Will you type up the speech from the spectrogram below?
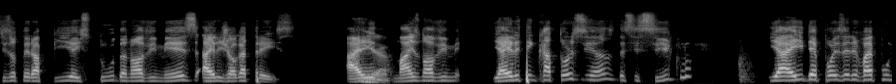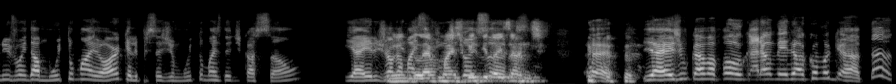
fisioterapia, estuda nove meses, aí ele joga três. Aí Yeah. mais nove E aí ele tem 14 anos desse ciclo. E aí depois ele vai para um nível ainda muito maior, que ele precisa de muito mais dedicação. E aí ele joga e mais leva mais 22 anos. anos. É. E aí a gente ficava, pô, o cara é o melhor, como que é? Tá,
